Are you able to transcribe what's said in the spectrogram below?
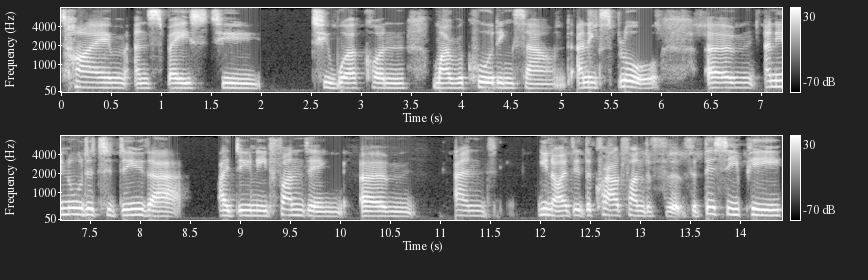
time and space to to work on my recording sound and explore. Um, and in order to do that, I do need funding. Um, and you know, I did the crowdfunder for, for this EP,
